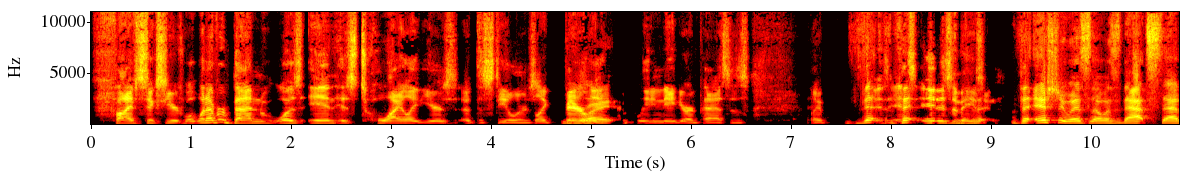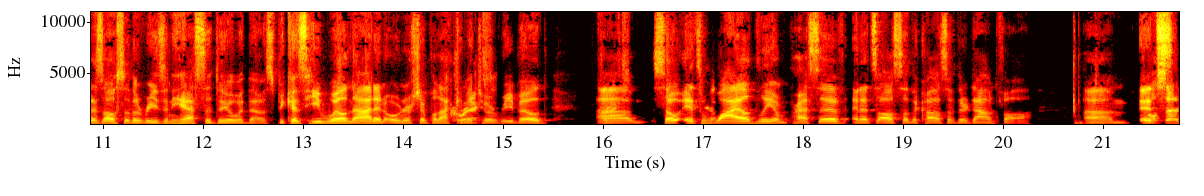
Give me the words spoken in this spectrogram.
five six years. Well, whenever Ben was in his twilight years at the Steelers, like barely right. completing eight yard passes. Like the, the, it is amazing. The, the, issue is though is that that is also the reason he has to deal with those because he will not and ownership will not Correct. commit to a rebuild. Um, so it's yep. wildly impressive and it's also the cause of their downfall. Um, it's well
